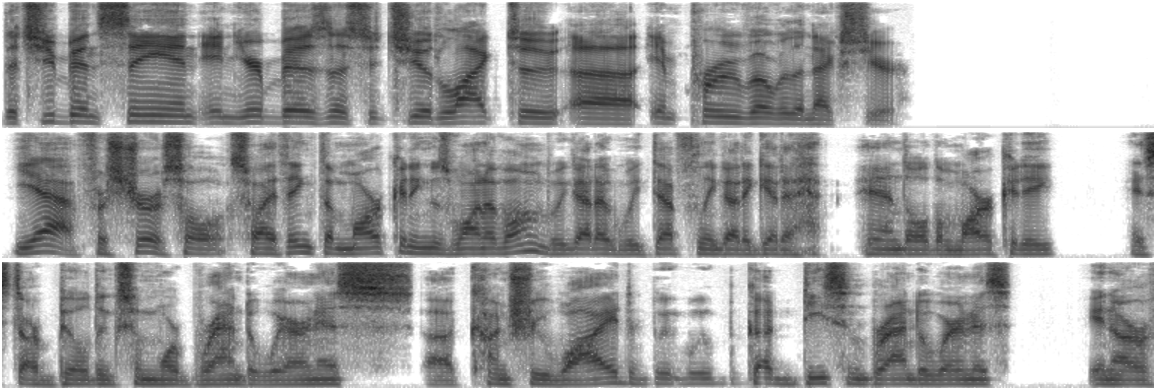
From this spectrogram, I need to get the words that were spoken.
that you've been seeing in your business that you'd like to uh, improve over the next year? Yeah, for sure. So so I think the marketing is one of them. We got to we definitely got to get a handle the marketing and start building some more brand awareness uh, countrywide. We, we've got decent brand awareness in our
